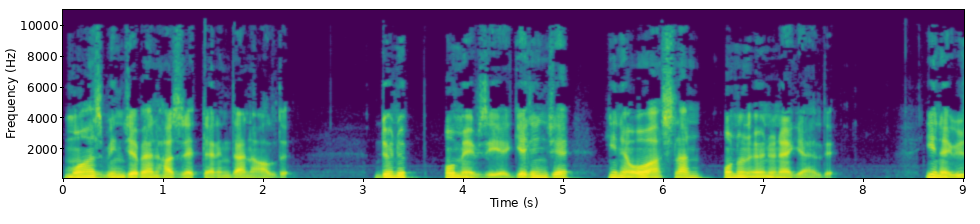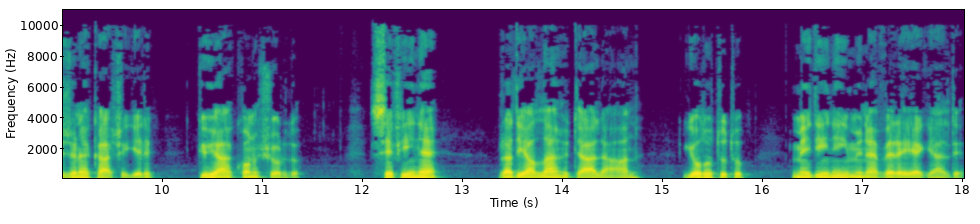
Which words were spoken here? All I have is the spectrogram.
Muaz bin Cebel hazretlerinden aldı. Dönüp o mevziye gelince yine o aslan onun önüne geldi. Yine yüzüne karşı gelip güya konuşurdu. Sefine radıyallahu teala an yolu tutup Medine-i Münevvere'ye geldi.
